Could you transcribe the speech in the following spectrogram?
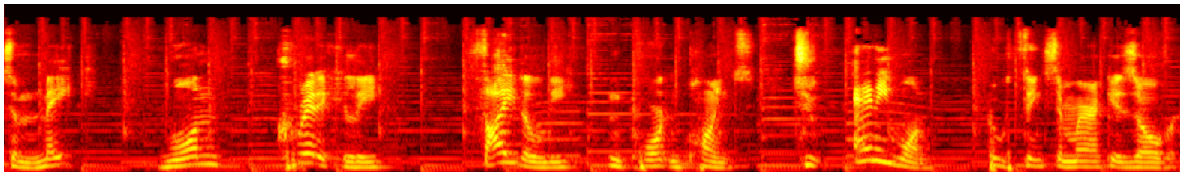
to make one critically, vitally important point to anyone who thinks America is over.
